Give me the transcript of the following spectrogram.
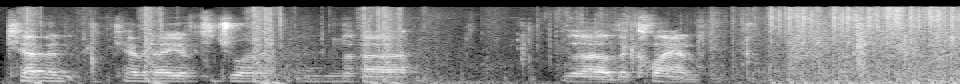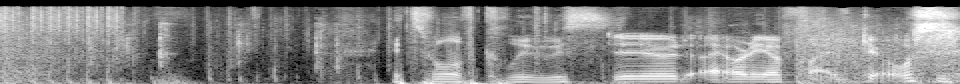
Kevin, Kevin, now you have to join the the the clan. It's full of clues. dude, I already have five kills.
